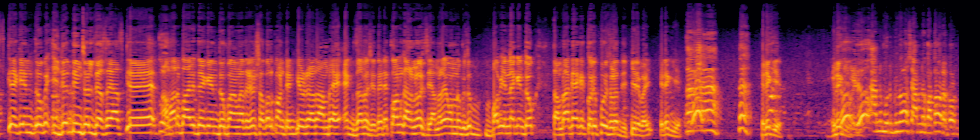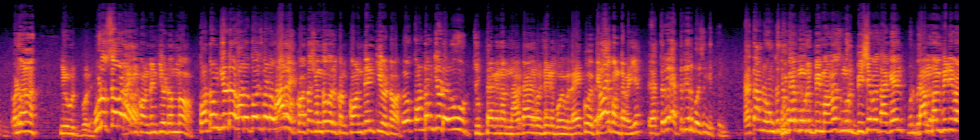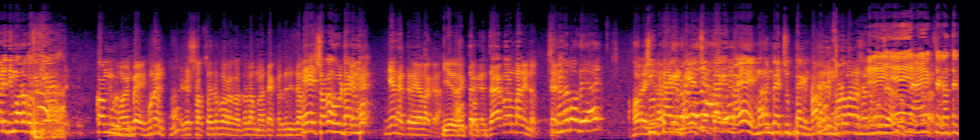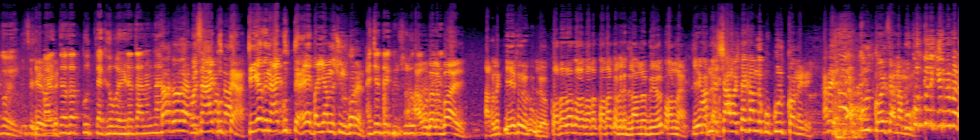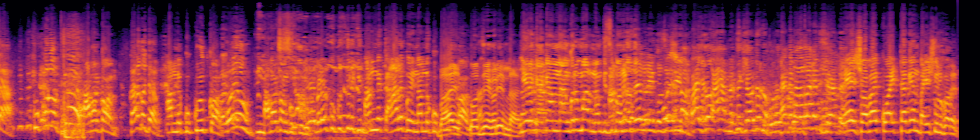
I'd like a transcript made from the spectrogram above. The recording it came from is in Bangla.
আজকে কিন্তু ঈদের দিন চলতেছে আজকে আমার বাড়িতে কিন্তু বাংলাদেশের সকল কন্টেন্ট ক্রিয়েটার আমরা একজাত হয়েছি। এটা কোন কারণে হয়েছে? আমরা অন্য কিছু ভাবিয়েন না কিন্তু আমরা এক এক করে পরিচয় দিই। কি রে ভাই? এটা কি? এটা কি? এটা কি? আমি মুরব্বী মানুষ সামনে কথা বলে কোন কিউট বলে? উড়ুস বড়। আগে কন্টেন্ট কিউটর ন। কন্ডম কিউটার হারো কইস বড় আরে কথা সুন্দর করে কন্টেন্ট কিউটর ও কন্ডম কিউটার উঠ চুপ থাকে না করছে এটা বই বলে কই কেন কোনটা ভাইয়া? এত এত বইছেন এত আমি হুমকি দিব। মুরব্বি মানুষ মুরব্বি হিসেবে থাকেন। দাম দাম ফিরি বাড়ি দিম আর কবে কি কোন মুরব্বি ভাই শুনেন এটা সবচাইতে বড় কথা হলো আমরা একটা জিনিস জানি। এই সবাই হুল থাকেন নিয়ে হাতের এলাকা। কি এর ভাই, থাকেন, যা কর মানি না মানে বল দে আয়। হরে চুপ থাকেন ভাইয়া চুপ থাকেন না এই মোহন ভাই চুপ থাকেন। ভালো ছোট মানুষ এই বসে এই আছো। আয় একটা কথা কই। বাইদা দাঁত কুত্তা খেবো এটা জানেন না? ওই আয় কুত্তা। ঠিক আছে না আয় কুত্তা। এই ভাই আমরা শুরু করেন। আচ্ছা দেখ শুরু আবু তালেব ভাই আসলে কি শুরু করল? কথা তো কথা কথা কথা কবে আমরা দুই ওর কর না। কি আপনি সাবাস থেকে আমরা কুকুর কনে রে। আরে কুকুর কইছে না কুকুর কলি কিরবি বেটা? কুকুর আবার কোন? কারে কইতাম? আপনি কুকুর কন। ওয়ুম আবার কোন কুকুর? বেটার কুকুর কলি কিরবি আপনি কার কই? নাম কুকুর ভাই কন। কোচ যে করিয়েন না। এর কাকা আম নাম করে মার নাম কিছু বন্ধ দে ভাই ও আয় আমরা দেখি আদর না। এত বেলা লাগাই দিছে এত। এই সবাই কয়েক থাকেন ভাই শুরু করেন।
